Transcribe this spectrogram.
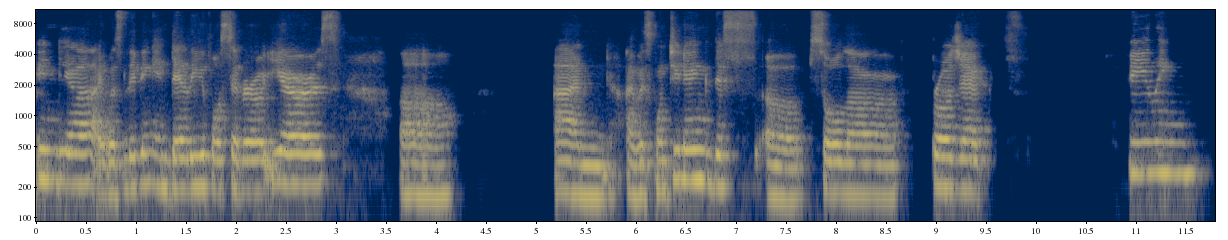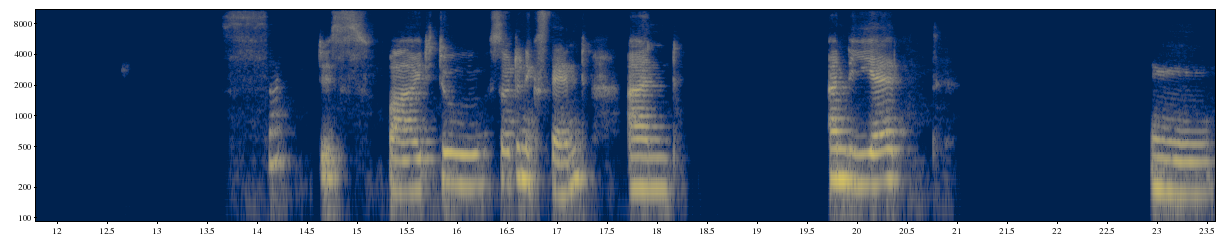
India. I was living in Delhi for several years. Uh, and I was continuing this uh, solar project, feeling satisfied to a certain extent, and and yet um,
